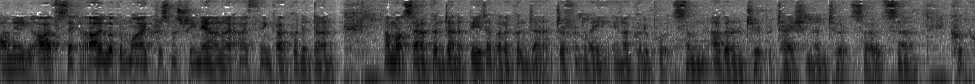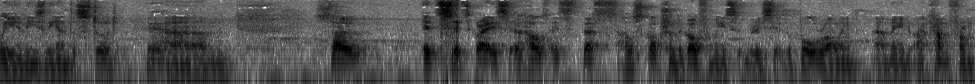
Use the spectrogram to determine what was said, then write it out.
I mean, I've seen, I look at my Christmas tree now, and I, I think I could have done. I'm not saying I could have done it better, but I could have done it differently, and I could have put some other interpretation into it, so it's uh, quickly and easily understood. Yeah. Um, so it's it's great. It's, a whole, it's the whole sculpture in the goal for me is really set the ball rolling. I mean, I come from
